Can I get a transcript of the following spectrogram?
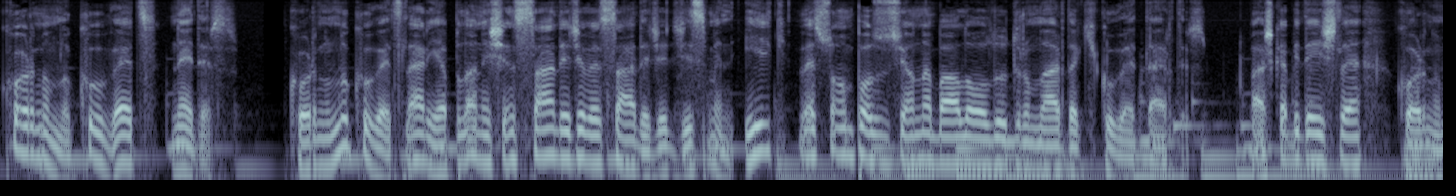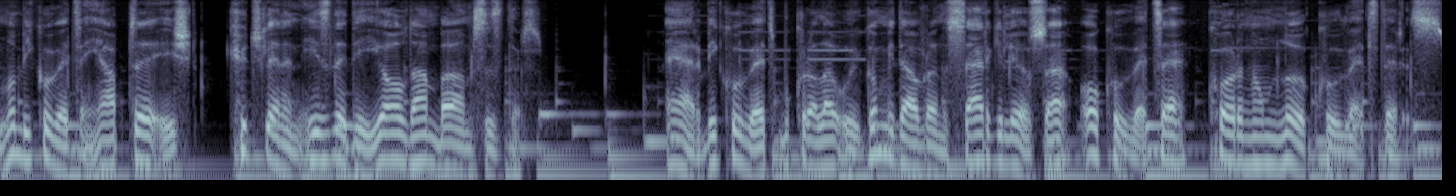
Korunumlu kuvvet nedir? Korunumlu kuvvetler yapılan işin sadece ve sadece cismin ilk ve son pozisyonuna bağlı olduğu durumlardaki kuvvetlerdir. Başka bir deyişle, korunumlu bir kuvvetin yaptığı iş, kütlenin izlediği yoldan bağımsızdır. Eğer bir kuvvet bu kurala uygun bir davranış sergiliyorsa, o kuvvete korunumlu kuvvet deriz.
